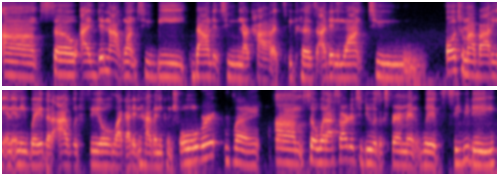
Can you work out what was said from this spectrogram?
Um, so I did not want to be bounded to narcotics because I didn't want to alter my body in any way that I would feel like I didn't have any control over it. Right. Um, so what I started to do is experiment with CBD.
